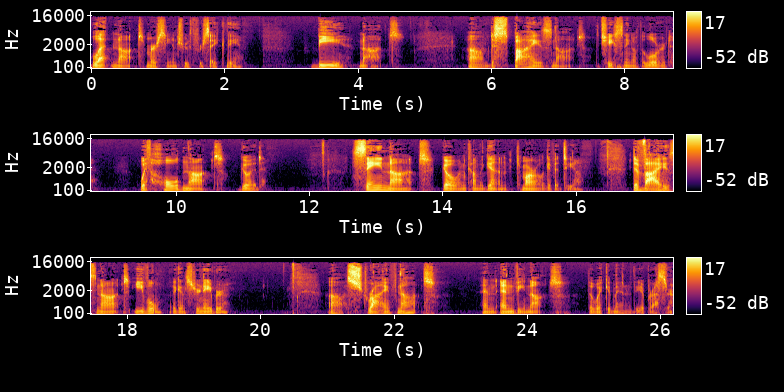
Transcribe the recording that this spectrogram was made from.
Let not mercy and truth forsake thee. Be not, um, despise not the chastening of the Lord. Withhold not good. Say not, Go and come again. Tomorrow I'll give it to you. Devise not evil against your neighbor. Uh, strive not, and envy not the wicked man or the oppressor.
